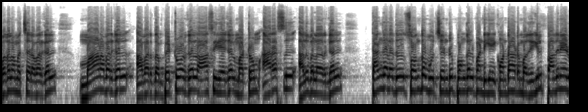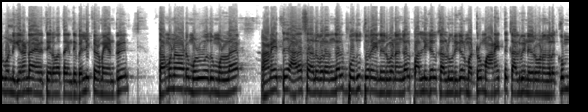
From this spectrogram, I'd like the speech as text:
முதலமைச்சர் அவர்கள் மாணவர்கள் அவர் தம் பெற்றோர்கள் ஆசிரியர்கள் மற்றும் அரசு அலுவலர்கள் தங்களது சொந்த ஊர் சென்று பொங்கல் பண்டிகையை கொண்டாடும் வகையில் பதினேழு ஒன்று இரண்டாயிரத்தி இருபத்தைந்து வெள்ளிக்கிழமை அன்று தமிழ்நாடு முழுவதும் உள்ள அனைத்து அரசு அலுவலகங்கள் பொதுத்துறை நிறுவனங்கள் பள்ளிகள் கல்லூரிகள் மற்றும் அனைத்து கல்வி நிறுவனங்களுக்கும்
